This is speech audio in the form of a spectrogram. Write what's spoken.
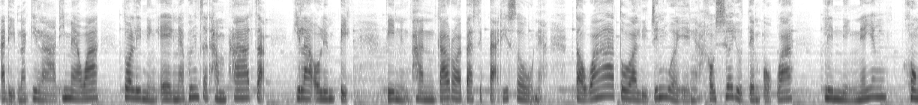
อดีตนักกีฬาที่แม้ว่าตัวลีหนิงเองเนี่ยเพิ่งจะทำพลาดจากกีฬาโอลิมปิก ปี 1988 ที่โซลเนี่ยแต่ว่าตัวหลี่จิ้นเหวยเองอะเขาเชื่ออยู่เต็มอกว่าลีหนิงเนี่ยยังคง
